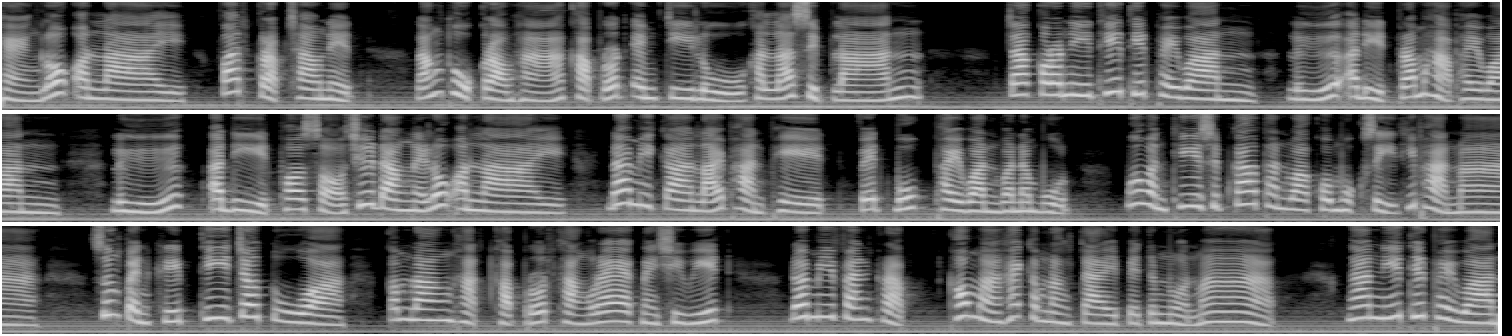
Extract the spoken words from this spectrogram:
แห่งโลกออนไลน์ฟาดกลับชาวเน็ต หลังถูกกล่าวหาขับรถ MG หรูคันละ 10 ล้าน จากกรณีที่ทิศไพวัน หรืออดีตพระมหาไพวัน หรืออดีตพศชื่อดังในโลกออนไลน์ ได้มีการไลฟ์ผ่านเพจ Facebook ไพวันวรรณบุตร เมื่อวันที่ 19 ธันวาคม 64 ที่ผ่านมา ซึ่งเป็นคลิปที่เจ้าตัวกำลังหัดขับรถครั้งแรกในชีวิต โดยมีแฟนคลับเข้ามาให้กำลังใจเป็นจำนวนมาก งานนี้ทิศไพวัน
